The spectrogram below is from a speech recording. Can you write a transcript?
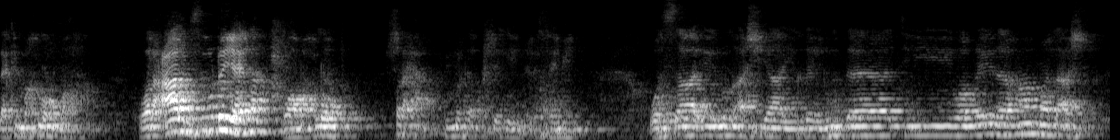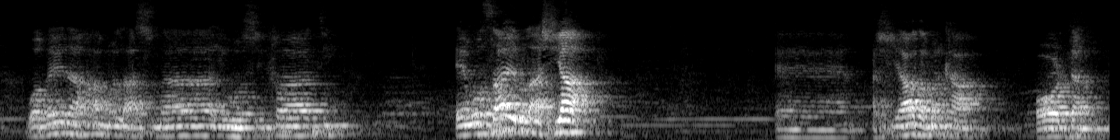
laakiin makhluuq maaha walcaalam siduu dhan yahayna waa makhluuq. Sharxa ayuu markaa ku sheegay ibn cuthaymiin. Wasaa'iru lashyaai gayru dati wagayraha mal wasifaati wasaa'ir lashyaa ashyaada markaa oo dhan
